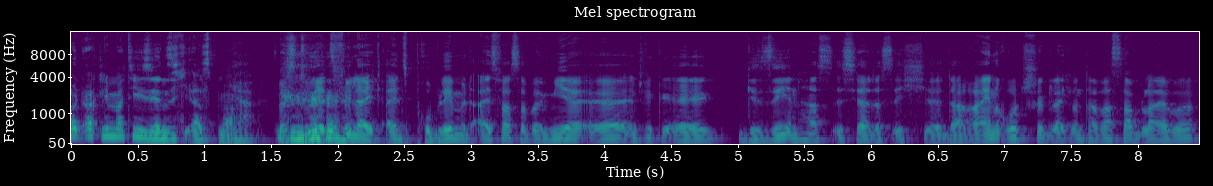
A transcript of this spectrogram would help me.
und akklimatisieren sich erstmal. Ja, was du jetzt vielleicht als Problem mit Eiswasser bei mir äh, äh, gesehen hast, ist ja, dass ich äh, da reinrutsche, gleich unter Wasser bleibe,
